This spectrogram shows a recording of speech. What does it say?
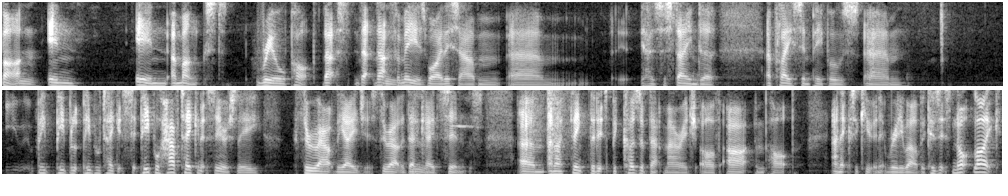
but Hmm. in in amongst real pop. That's that that Hmm. for me is why this album um, has sustained a a place in people's um, pe- people people take it people have taken it seriously throughout the ages throughout the decades since um, and I think that it's because of that marriage of art and pop and executing it really well because it's not like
